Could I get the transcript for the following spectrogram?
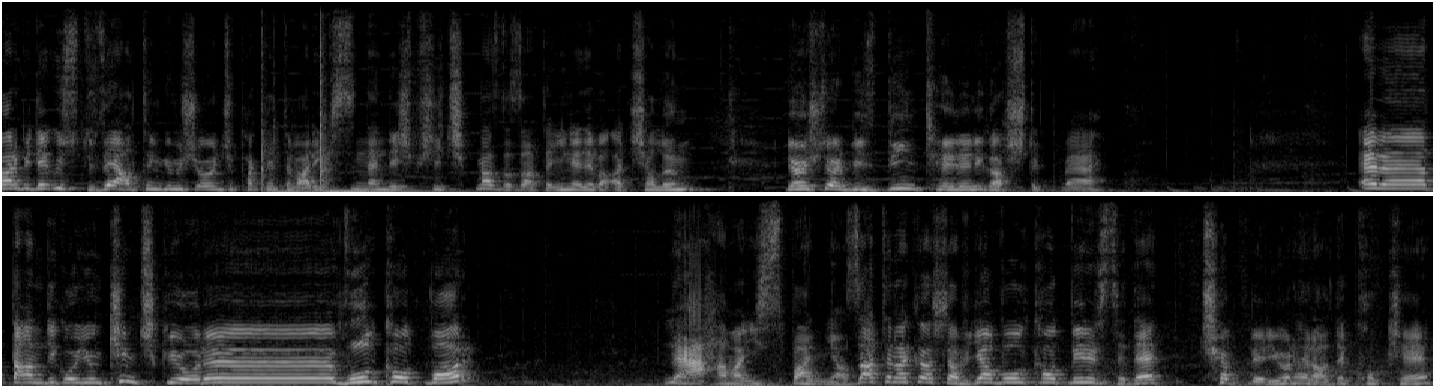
var bir de üst düzey altın gümüş oyuncu paketi var. İkisinden de hiçbir şey çıkmaz da zaten yine de bir açalım. Gençler biz 1000 TL'lik açtık be. Evet dandik oyun kim çıkıyor? Ee, Walkout var. Nah ama İspanya. Zaten arkadaşlar ya walkout verirse de çöp veriyor herhalde Koke.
